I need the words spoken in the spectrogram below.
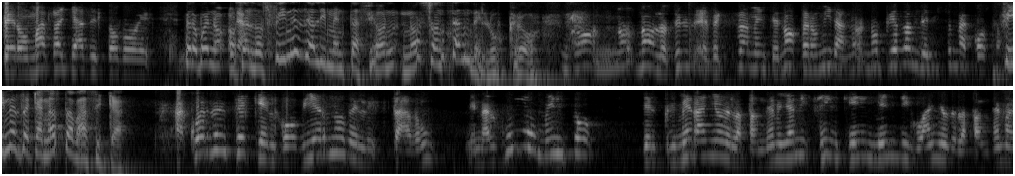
Pero más allá de todo esto, ¿no? Pero bueno, o sea, los fines de alimentación no son tan de lucro. no, no, no, los fines, efectivamente no, pero mira, no, no pierdan de vista una cosa. Fines de canasta básica. Acuérdense que el gobierno del estado, en algún momento del primer año de la pandemia, ya ni sé en qué mendigo año de la pandemia,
